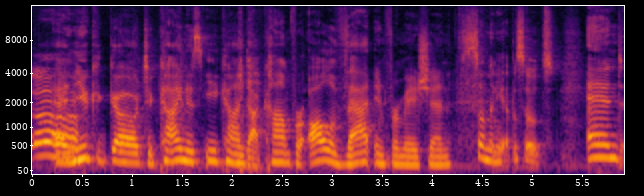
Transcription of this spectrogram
And you could go to kindnessecon.com for all of that information. So many episodes. And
